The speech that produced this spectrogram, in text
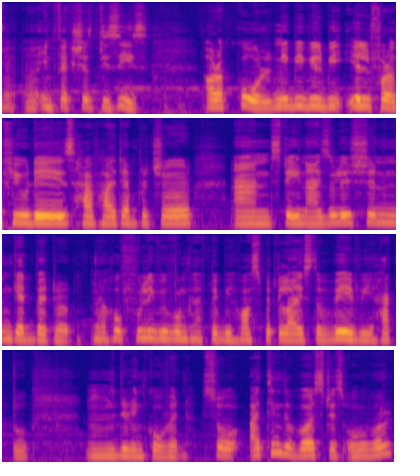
uh, infectious disease or a cold. Maybe we'll be ill for a few days, have high temperature, and stay in isolation and get better. Uh, hopefully, we won't have to be hospitalized the way we had to um, during COVID. So, I think the worst is over.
